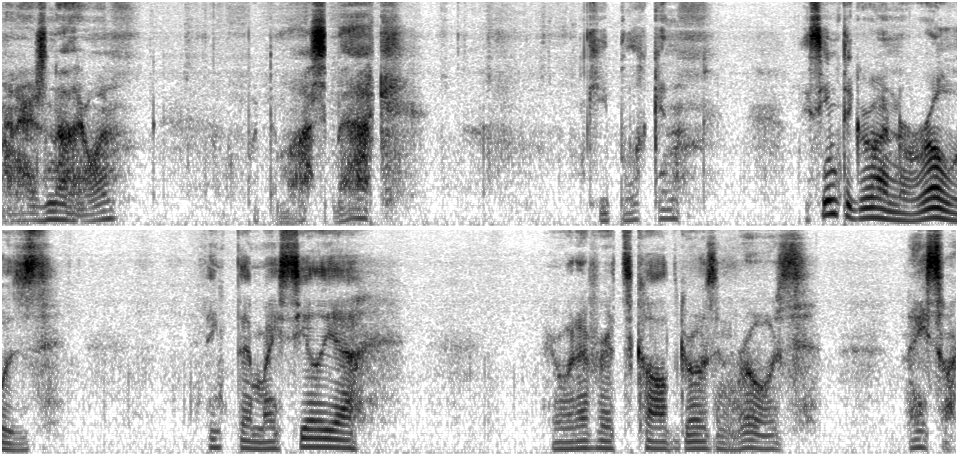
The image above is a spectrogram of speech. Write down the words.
And there's another one. Put the moss back. Keep looking. They seem to grow in rows. I think the mycelia or whatever it's called grows in rows. Nice one.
